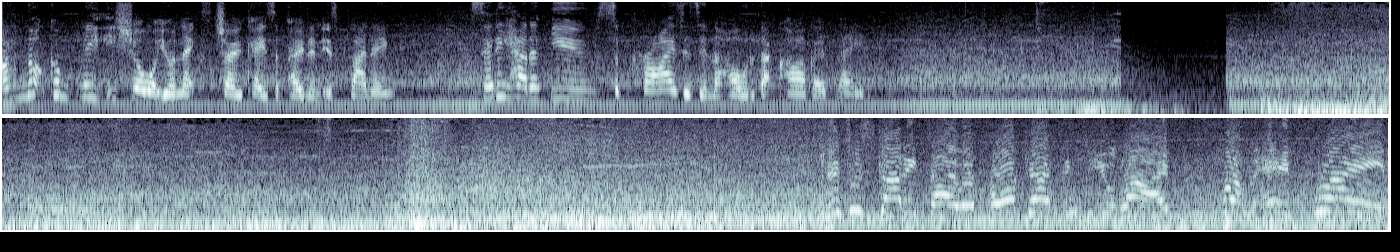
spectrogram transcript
I'm not completely sure what your next showcase opponent is planning. Said he had a few surprises in the hold of that cargo plane. This is Scotty Tyler broadcasting to you live from a plane.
